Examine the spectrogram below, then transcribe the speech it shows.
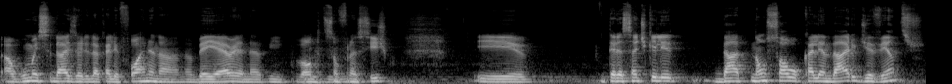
algumas cidades ali da Califórnia, na, na Bay Area, né, em volta uhum. de São uhum. Francisco. E interessante que ele dá não só o calendário de eventos,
